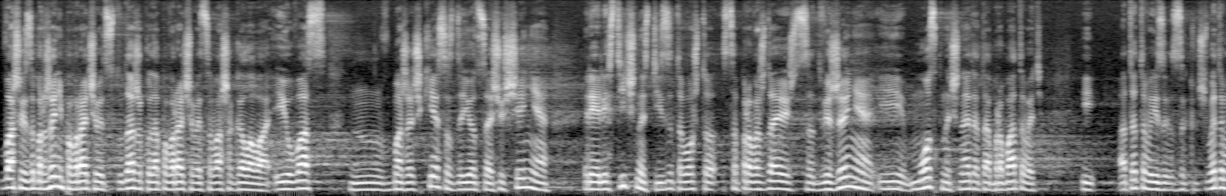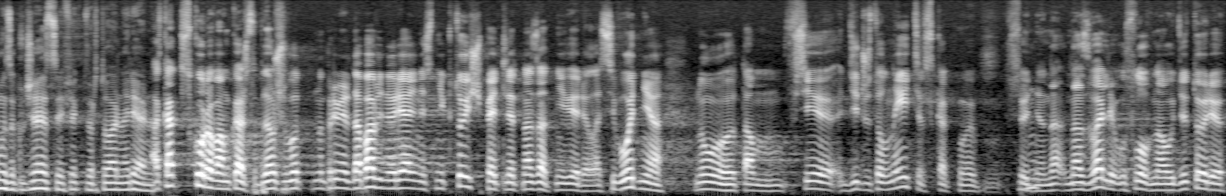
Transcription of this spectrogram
ваше изображение поворачивается туда же, куда поворачивается ваша голова. И у вас в мозжечке создается ощущение реалистичности из-за того, что сопровождающееся движение, и мозг начинает это обрабатывать и от этого и заключ... в этом и заключается эффект виртуальной реальности. А как скоро вам кажется? Потому что вот, например, добавленную реальность никто еще пять лет назад не верил, а сегодня, ну, там, все digital natives, как мы сегодня mm-hmm. назвали условно аудиторию,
